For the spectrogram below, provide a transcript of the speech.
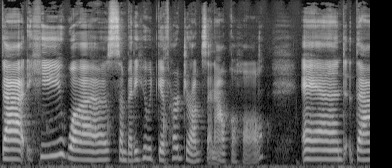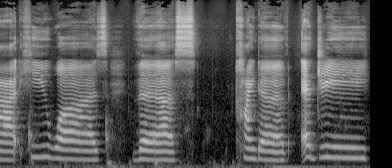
That he was somebody who would give her drugs and alcohol, and that he was this kind of edgy,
